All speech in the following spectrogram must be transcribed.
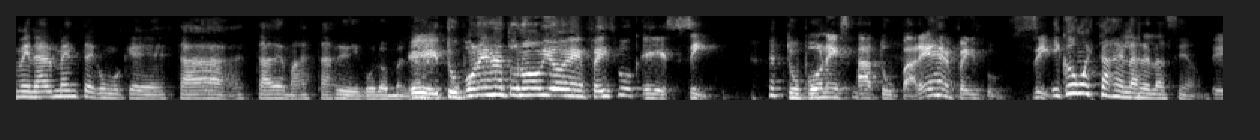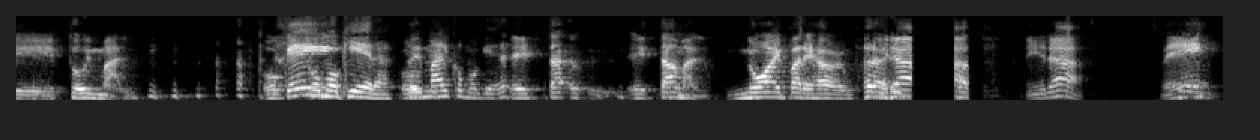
Realmente como que está, está de más, está ridículo. Eh, ¿Tú pones a tu novio en Facebook? Eh, sí. ¿Tú pones a tu pareja en Facebook? Sí. ¿Y cómo estás en la relación? Eh, estoy mal. ¿Ok? Como quiera, estoy mal como quiera. Está, está mal. No hay pareja para Mira, mira, ¿Eh?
